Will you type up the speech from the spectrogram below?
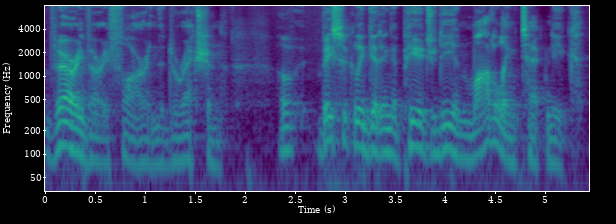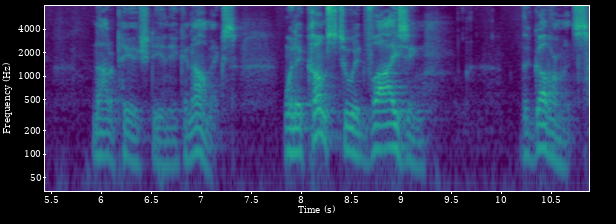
very, very far in the direction of basically getting a PhD in modeling technique not a PhD in economics. When it comes to advising the governments,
